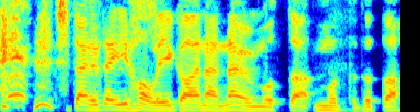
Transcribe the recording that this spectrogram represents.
sitä nyt ei ihan liikaa enää näy, mutta, mutta, tota,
